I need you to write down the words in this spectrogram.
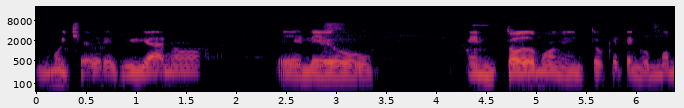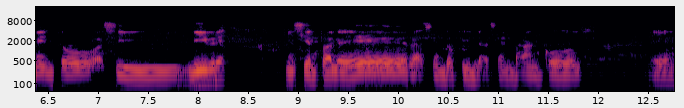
muy chévere, es liviano, eh, leo en todo momento que tengo un momento así libre, me siento a leer, haciendo filas en bancos, en,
